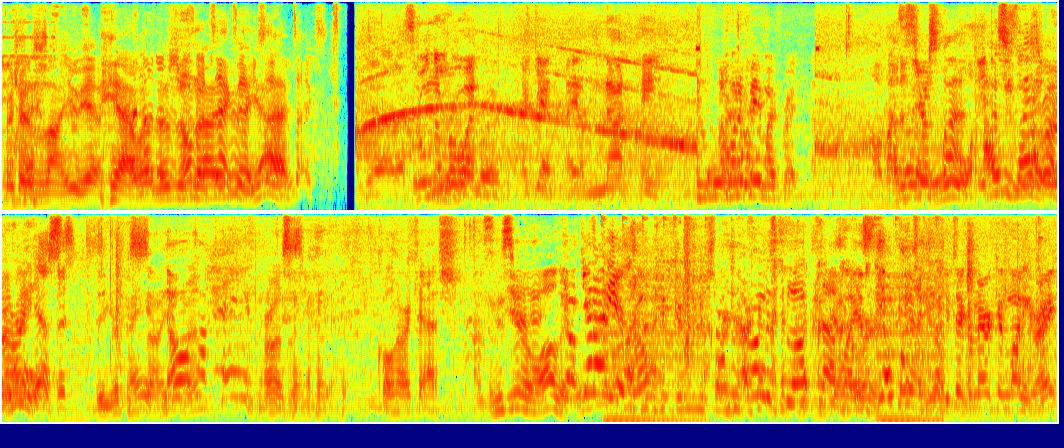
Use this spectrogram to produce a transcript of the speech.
Pretty sure this was on you, yeah. Yeah, well, this is On the on text, you, yeah. You said yeah. on the text. Rule number one. Again, I am not paying. I want to pay my friend. Oh, this is your spot. How This is is that a right, rule? right, Yes. You're paying. No, I'm not paying. Bro, this is cold hard cash. Let me see your wallet. Yo, get out of here, bro. I run this blood that way. Yo, you take American money, right?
